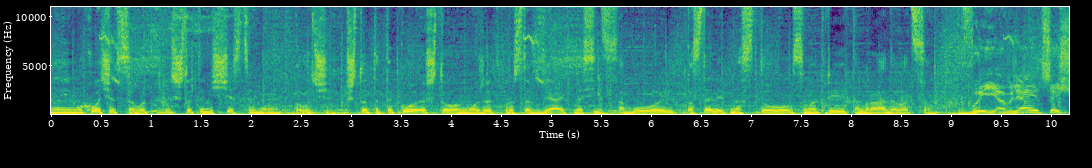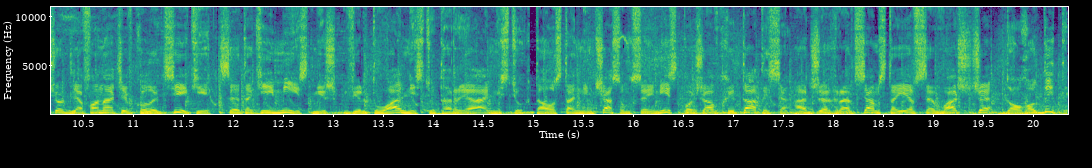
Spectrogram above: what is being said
ну, ему хочется вот что-то вещественное получить. Что-то такое, что он может просто взять, носить с собой, поставить на стол, смотреть, там, радоваться. Виявляється, що для фанатів колекційки це такий міст між віртуальністю та реальністю. Та останнім часом цей міст почав хитатися, адже гравцям стає все важче догодити.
